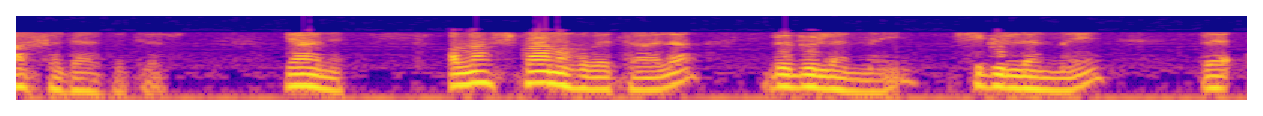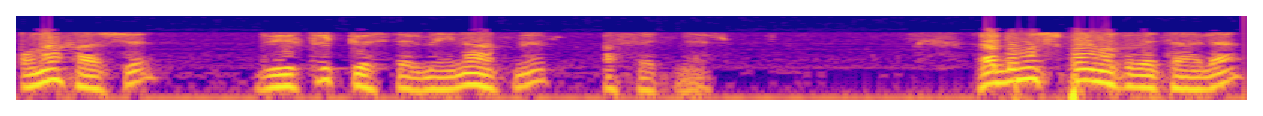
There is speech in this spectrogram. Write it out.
Affederdi diyor. Yani Allah subhanahu ve teala böbürlenmeyi, kibirlenmeyi ve ona karşı büyüklük göstermeyi ne yapmıyor? Affetmiyor. Rabbimiz subhanahu ve teala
